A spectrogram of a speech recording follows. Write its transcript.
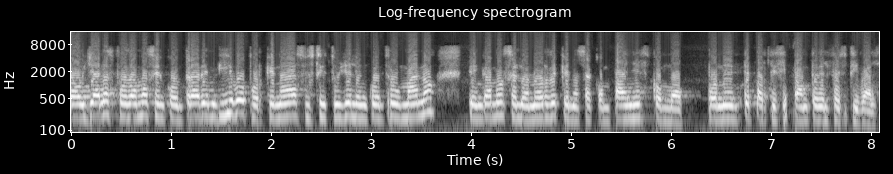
hoy ya nos podamos encontrar en vivo porque nada sustituye el encuentro humano tengamos el honor de que nos acompañes como ponente participante del festival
